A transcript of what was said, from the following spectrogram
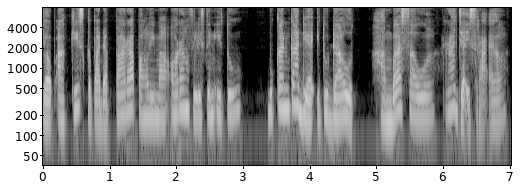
Jawab Akis kepada para panglima orang Filistin itu, Bukankah dia itu Daud, hamba Saul, Raja Israel,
